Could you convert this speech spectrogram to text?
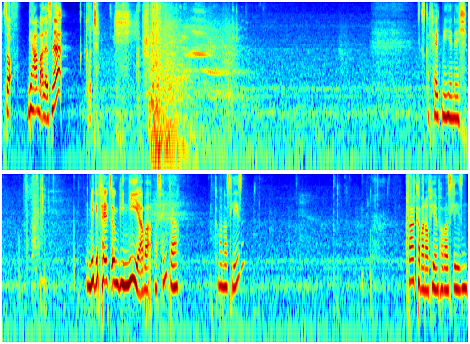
So, wir haben alles, ne? Gefällt mir hier nicht. Mir gefällt es irgendwie nie, aber was hängt da? Kann man das lesen? Da kann man auf jeden Fall was lesen.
